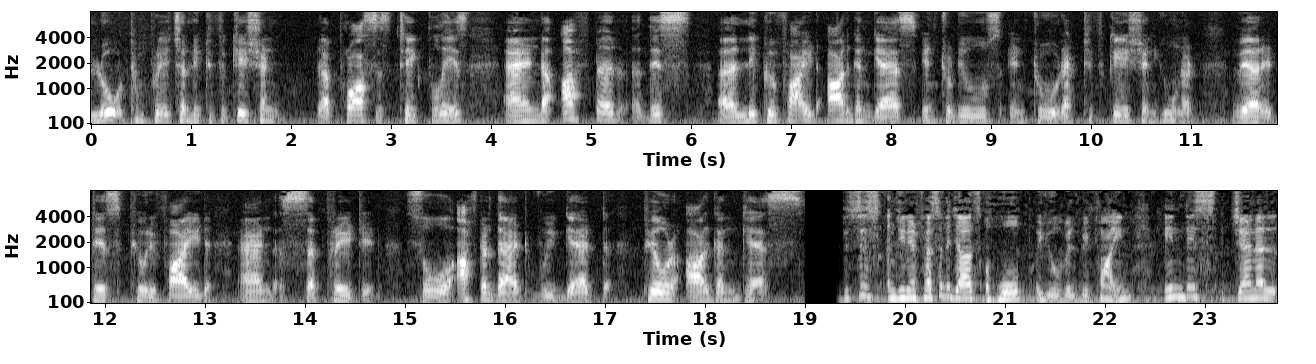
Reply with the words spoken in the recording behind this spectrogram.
low temperature liquefaction uh, process take place. And after this uh, liquefied argon gas introduced into rectification unit where it is purified and separated. So after that we get pure argon gas this is Engineer Faisal Ijaz. Hope you will be fine. In this channel,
